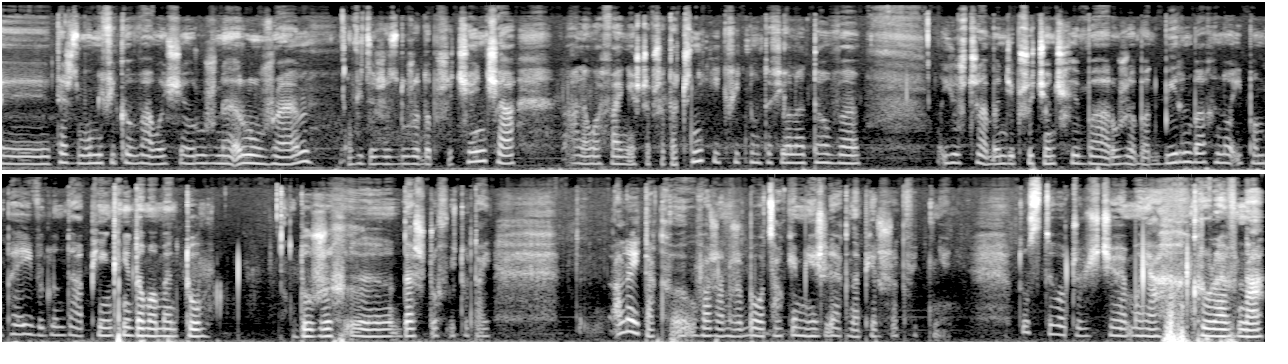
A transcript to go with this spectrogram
Y, Też zmumifikowały się różne róże. Widzę, że jest dużo do przycięcia, ale fajnie jeszcze przetaczniki kwitną te fioletowe. Już trzeba będzie przyciąć chyba różę Bad Birnbach. No i Pompeii wyglądała pięknie do momentu dużych y, deszczów i tutaj, ale i tak y, uważam, że było całkiem nieźle jak na pierwsze kwitnienie. Tu z tyłu oczywiście moja królewna,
